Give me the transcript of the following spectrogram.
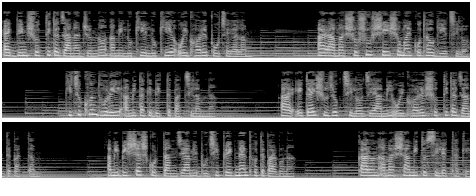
একদিন সত্যিটা জানার জন্য আমি লুকিয়ে লুকিয়ে ওই ঘরে পৌঁছে গেলাম। আর আমার শ্বশুর সেই সময় কোথাও গিয়েছিল। কিছুক্ষণ ধরেই আমি তাকে দেখতে পাচ্ছিলাম না। আর এটাই সুযোগ ছিল যে আমি ওই ঘরের সত্যিটা জানতে পারতাম। আমি বিশ্বাস করতাম যে আমি বুঝি প্রেগন্যান্ট হতে পারব না। কারণ আমার স্বামী তো সিলেট থাকে।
